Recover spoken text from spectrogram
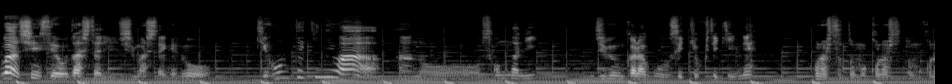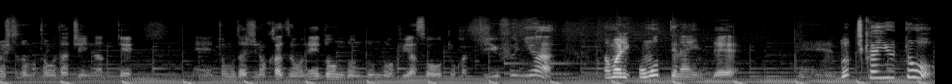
は申請を出したりしましたけど、基本的には、あの、そんなに自分からこう積極的にね、この人ともこの人ともこの人とも友達になって、えー、友達の数をね、どんどんどんどん増やそうとかっていうふうにはあまり思ってないんで、えー、どっちか言うと、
